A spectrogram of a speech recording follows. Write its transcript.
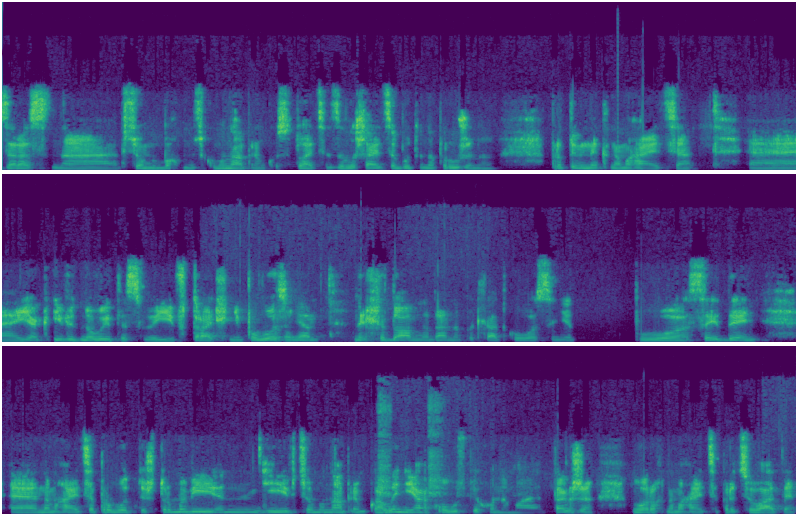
Зараз на всьому бахмутському напрямку ситуація залишається бути напруженою. Противник намагається е, як і відновити свої втрачені положення нещодавно, да, на початку осені. По цей день е, намагається проводити штурмові дії в цьому напрямку, але ніякого успіху немає. Також ворог намагається працювати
